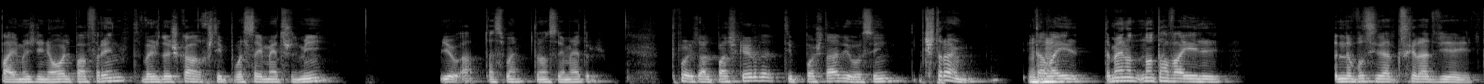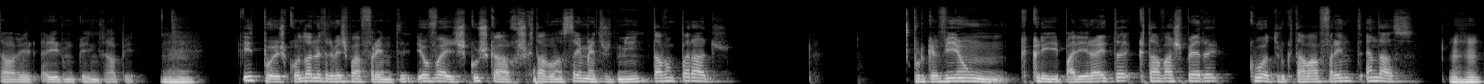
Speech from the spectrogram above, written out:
pá, imagina, olho para a frente, vejo dois carros tipo a 100 metros de mim e eu, ah, está-se bem, estão a 100 metros. Depois olho para a esquerda, tipo para o estádio, assim, distraio-me. Estava Uhum. a ir, também não não estava a ir na velocidade que se calhar devia ir, estava a ir, a ir um bocadinho rápido. Uhum. E depois, quando olho outra vez para a frente, eu vejo que os carros que estavam a 100 metros de mim estavam parados. Porque havia um que queria ir para a direita que estava à espera que o outro que estava à frente andasse. Uhum.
